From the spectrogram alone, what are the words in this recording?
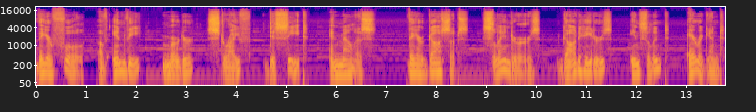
They are full of envy, murder, strife, deceit, and malice. They are gossips, slanderers, God haters, insolent, arrogant,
